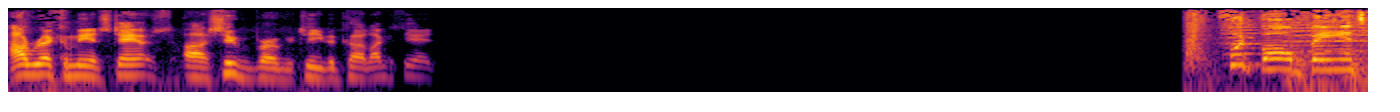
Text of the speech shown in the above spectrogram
I recommend Stamps uh, Super Burger to you because, like I said, football bands,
